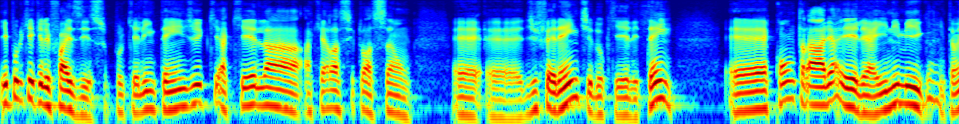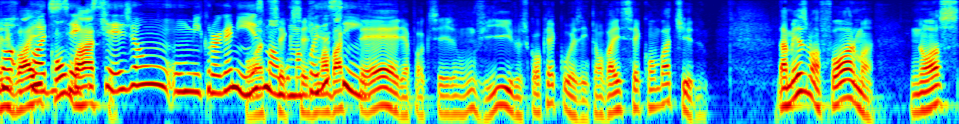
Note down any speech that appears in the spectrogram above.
E por que, que ele faz isso? Porque ele entende que aquela, aquela situação é, é, diferente do que ele tem é contrária a ele, é inimiga. Então ele Po- vai pode e combate. ser que seja um, um microorganismo, Pode ser alguma que seja coisa uma assim. bactéria, pode que seja um vírus, qualquer coisa. Então vai ser combatido. Da mesma forma, nós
